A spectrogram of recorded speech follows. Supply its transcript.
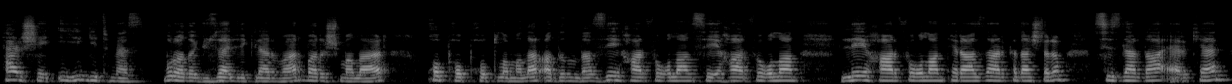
her şey iyi gitmez. Burada güzellikler var barışmalar hop hop hoplamalar adında. Z harfi olan S harfi olan L harfi olan terazi arkadaşlarım sizler daha erken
